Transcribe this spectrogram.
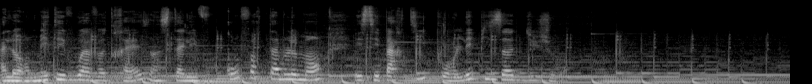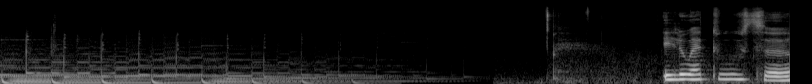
Alors mettez-vous à votre aise, installez-vous confortablement et c'est parti pour l'épisode du jour. Hello à tous, euh,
